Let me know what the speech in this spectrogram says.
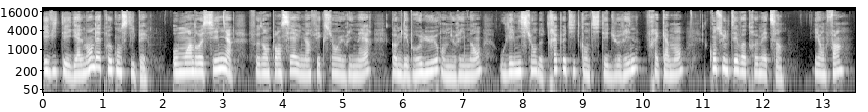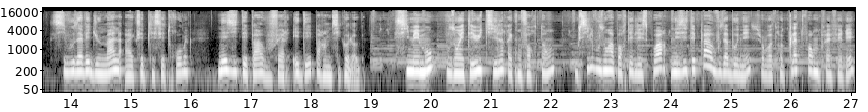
Évitez également d'être constipé. Au moindre signe faisant penser à une infection urinaire, comme des brûlures en urinant ou l'émission de très petites quantités d'urine fréquemment, consultez votre médecin. Et enfin, si vous avez du mal à accepter ces troubles, n'hésitez pas à vous faire aider par un psychologue. Si mes mots vous ont été utiles, réconfortants, ou s'ils vous ont apporté de l'espoir, n'hésitez pas à vous abonner sur votre plateforme préférée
